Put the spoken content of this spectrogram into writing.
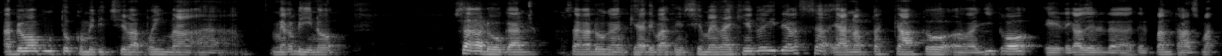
abbiamo avuto, come diceva prima eh, Mervino, Sara Logan. Sara Logan che è arrivata insieme ai Viking Raiders e hanno attaccato eh, gli Tro e le gare del, del fantasma.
